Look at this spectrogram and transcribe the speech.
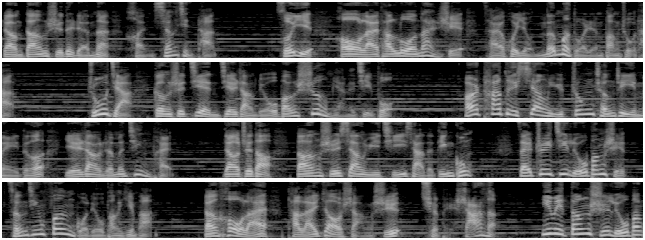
让当时的人们很相信他，所以后来他落难时才会有那么多人帮助他。朱家更是间接让刘邦赦免了季布，而他对项羽忠诚这一美德也让人们敬佩。要知道，当时项羽旗下的丁公在追击刘邦时曾经放过刘邦一马，但后来他来要赏时却被杀了，因为当时刘邦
